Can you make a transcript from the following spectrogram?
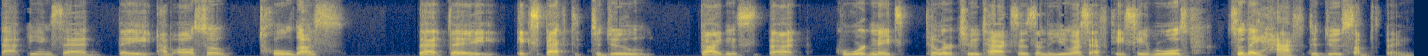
that being said they have also told us that they expect to do guidance that coordinates Pillar 2 taxes and the US FTC rules. So they have to do something.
